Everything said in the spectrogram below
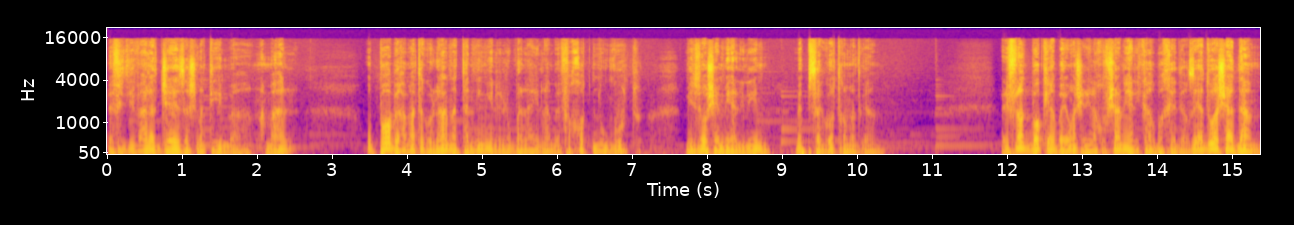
בפסטיבל הג'אז השנתי בנמל, ופה ברמת הגולן התנים יללו בלילה בפחות נוגות מזו שהם מייללים בפסגות רמת גן. ולפנות בוקר ביום השני לחופשה נהיה לי קר בחדר. זה ידוע שאדם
